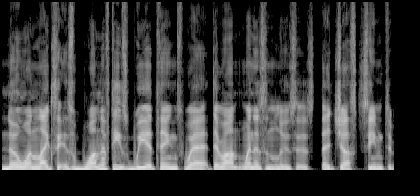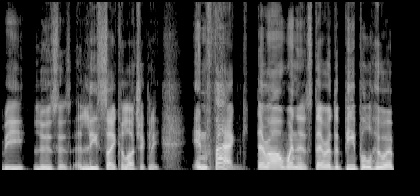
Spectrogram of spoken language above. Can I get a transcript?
No one likes it. It's one of these weird things where there aren't winners and losers. There just seem to be losers, at least psychologically. In fact, there are winners. There are the people who are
